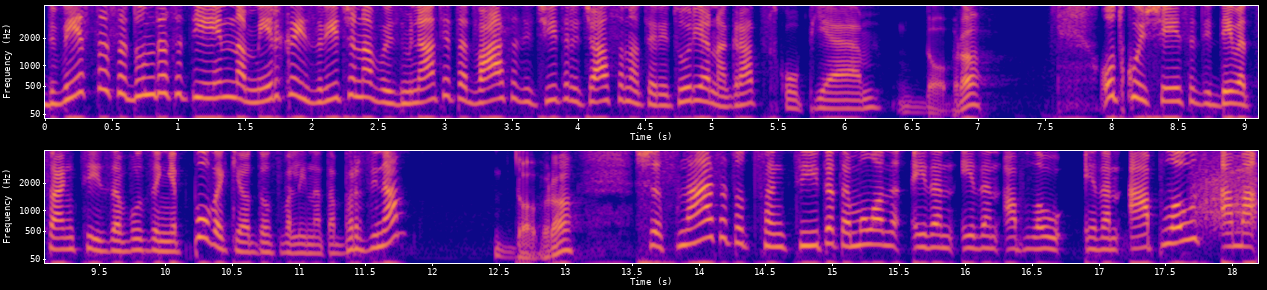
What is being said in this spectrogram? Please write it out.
271 мерка изречена во изминатите 24 часа на територија на град Скопје. Добро. Од кои 69 санкции за возење повеќе од дозволената брзина, Добро. 16 од санкциите те молам еден еден аплау, еден аплауз, ама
